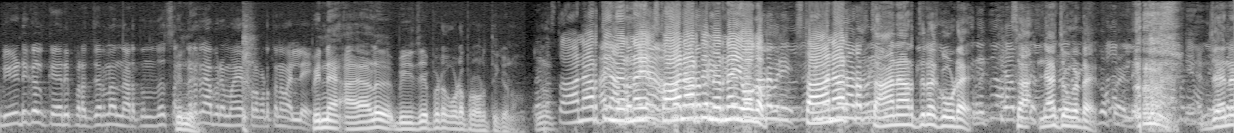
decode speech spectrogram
വീടുകൾ കയറി പ്രചരണം നടത്തുന്നത് സംഘടനാപരമായ പ്രവർത്തനമല്ലേ? പിന്നെ അയാൾ ബി ജെ പിയുടെ കൂടെ പ്രവർത്തിക്കണോ? സ്ഥാനാർത്ഥി നിർണയ സ്ഥാനാർത്ഥി നിർണയ യോഗം. സ്ഥാനാർത്ഥി സ്ഥാനാർത്ഥിയുടെ കൂടെ. ഞാൻ ചോക്കട്ടെ. ജന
